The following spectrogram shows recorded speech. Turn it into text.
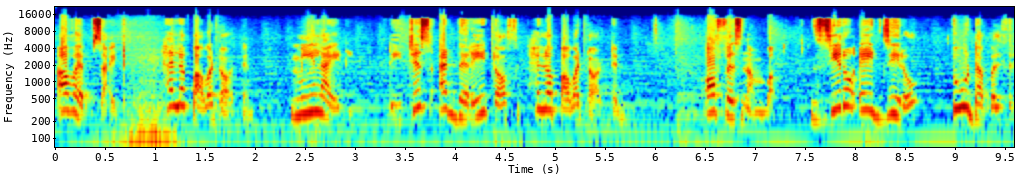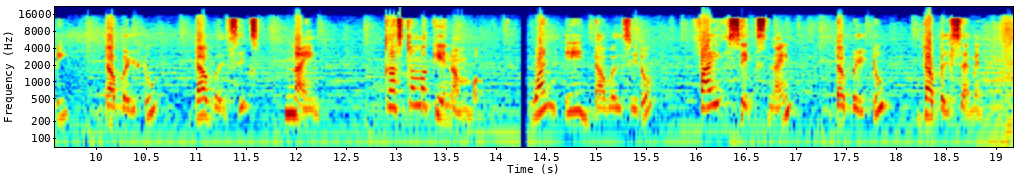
Our website hellopower.in. Mail ID reaches at the rate of hellopower.in. Office number 080 233 22 669. Customer care number 1800 569 2277.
